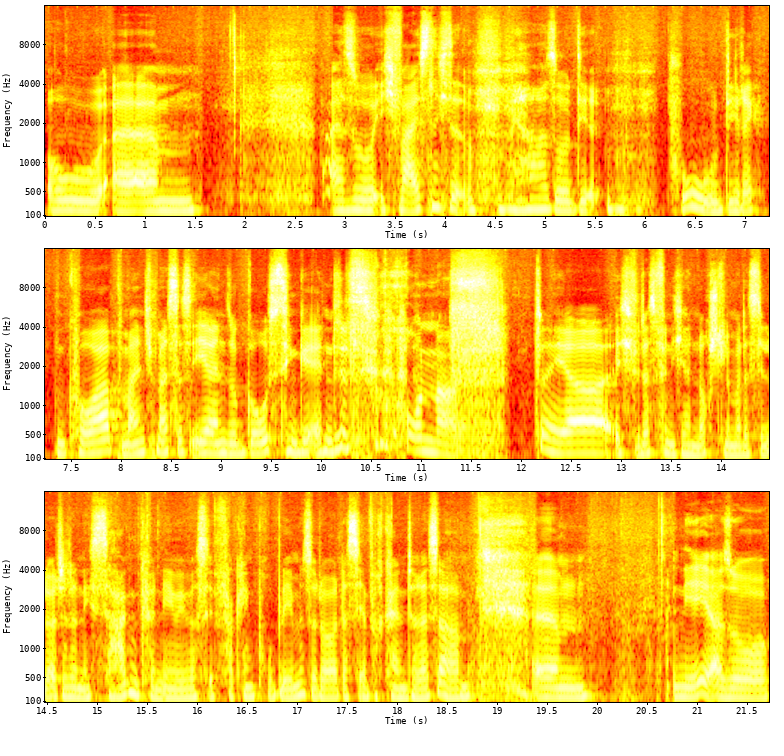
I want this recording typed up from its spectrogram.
Oh, ähm. Also ich weiß nicht, äh, ja, so die, puh, direkten Korb. Manchmal ist das eher in so Ghosting geendet. Oh nein. Ja, ich, das finde ich ja noch schlimmer, dass die Leute dann nicht sagen können, irgendwie, was ihr fucking Problem ist oder dass sie einfach kein Interesse haben. Ähm, nee, also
